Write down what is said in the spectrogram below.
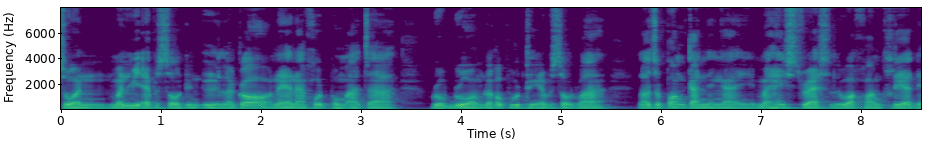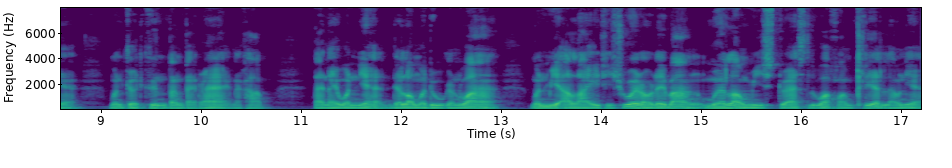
ส่วนมันมี episode อื่นๆ แล้วก็ในอนาคตผมอาจจะรวบรวมแล้วก็พูดถึง episode ว่าเราจะป้องกันยังไง ไม่ให้ stress หรือว่าความเครียดเนี่ยมันเกิดขึ้นตั้งแต่แรกนะครับ แต่ในวันนี้เดี๋ยวเรามาดูกันว่า มันมีอะไรที่ช่วยเราได้บ้าง เมื่อเรามีสตรสหรือว่าความเครียดแล้วเนี่ย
